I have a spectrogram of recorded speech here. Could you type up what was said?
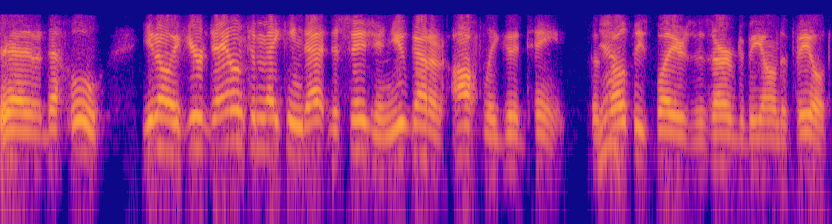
Yeah, that fool you know, if you're down to making that decision, you've got an awfully good team because Yeah. both these players deserve to be on the field.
